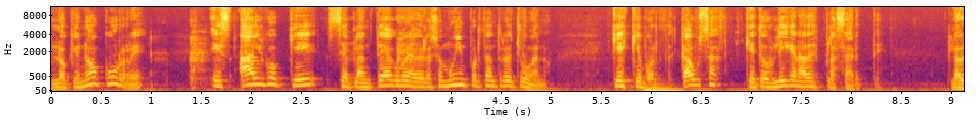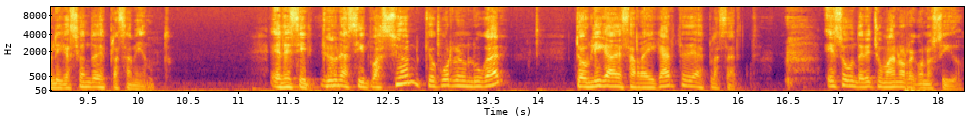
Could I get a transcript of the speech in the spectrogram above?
Lo que no ocurre es algo que se plantea como una violación muy importante de los derechos humanos, que es que por causas que te obligan a desplazarte, la obligación de desplazamiento. Es decir, que una situación que ocurre en un lugar te obliga a desarraigarte y a desplazarte. Eso es un derecho humano reconocido.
